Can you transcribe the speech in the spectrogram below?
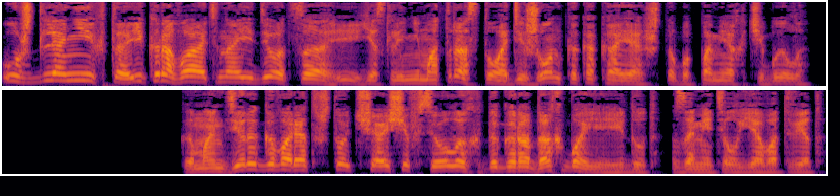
Уж для них-то и кровать найдется, и если не матрас, то одежонка какая, чтобы помягче было. Командиры говорят, что чаще в селах да городах бои идут, заметил я в ответ.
